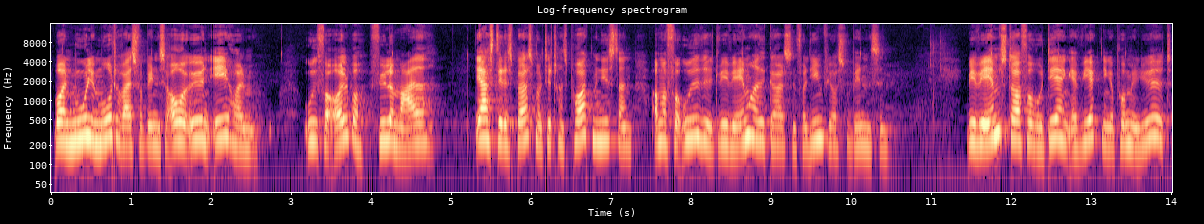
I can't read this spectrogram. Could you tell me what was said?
hvor en mulig motorvejsforbindelse over øen Eholm ud for Aalborg fylder meget. Jeg har stillet spørgsmål til transportministeren om at få udvidet VVM-redegørelsen for Limfjordsforbindelsen. VVM står for vurdering af virkninger på miljøet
